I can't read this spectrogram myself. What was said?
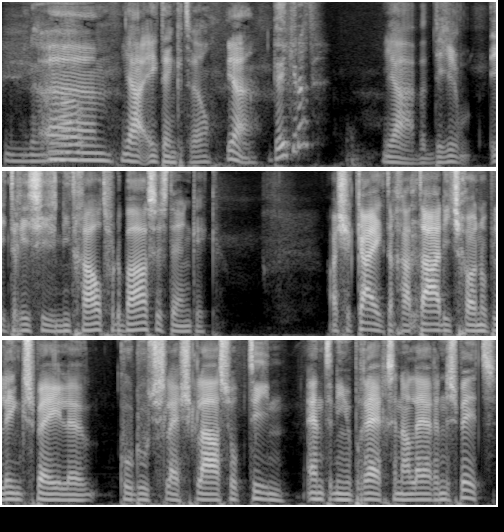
Nou, Ehm, ja, ik denk het wel. Ja. denk je dat? Ja, die Idrissi is niet gehaald voor de basis, denk ik. Als je kijkt, dan gaat Tadic gewoon op links spelen. Kudus slash Klaas op 10. Anthony op rechts en Aller in de spits.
